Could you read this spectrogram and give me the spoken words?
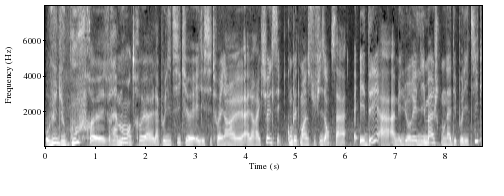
Au vu du gouffre euh, vraiment entre euh, la politique euh, et les citoyens à l'heure actuelle, c'est complètement insuffisant. Ça a aidé à améliorer l'image qu'on a des politiques.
